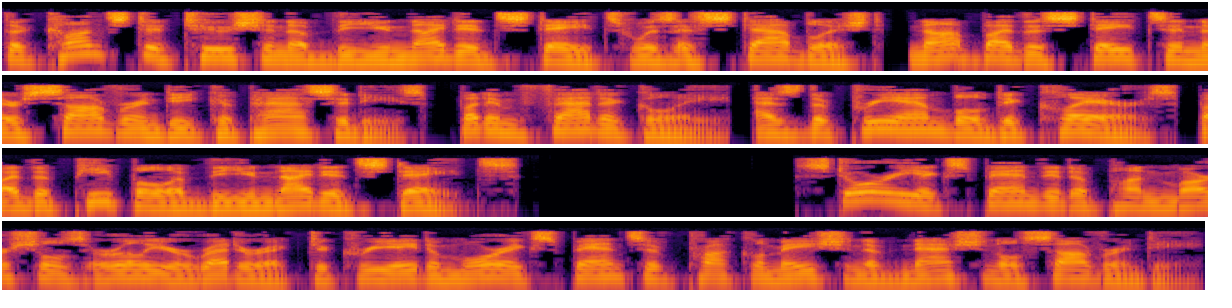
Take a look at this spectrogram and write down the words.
"...the Constitution of the United States was established, not by the states in their sovereignty capacities, but emphatically, as the preamble declares, by the people of the United States." Story expanded upon Marshall's earlier rhetoric to create a more expansive proclamation of national sovereignty.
